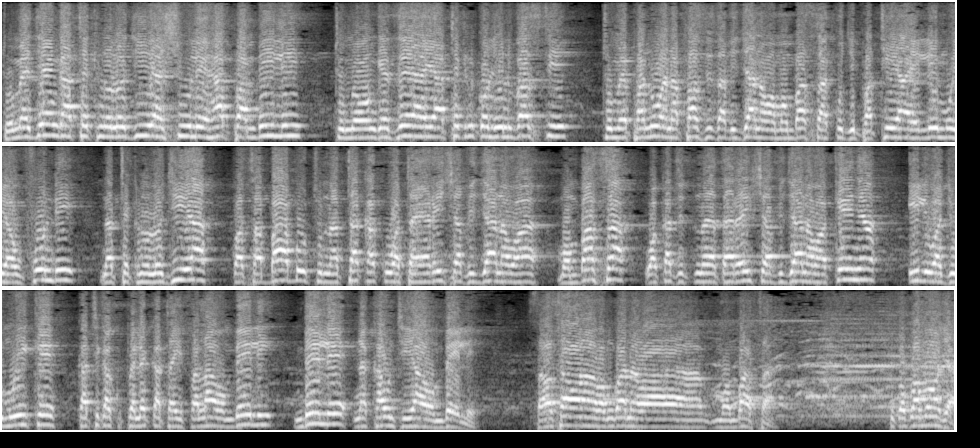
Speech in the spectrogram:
Tumejenga teknolojia shule hapa mbili, tumeongezea ya Technical University, tumepanua nafasi za vijana wa Mombasa kujipatia elimu ya ufundi na teknolojia, kwa sababu tunataka kuwatayarisha vijana wa Mombasa wakati tunatayarisha vijana wa Kenya ili wajumuike katika kupeleka taifa lao mbele, mbele na kaunti yao mbele. Sawa sawa, wangwana wa Mombasa, tuko pamoja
